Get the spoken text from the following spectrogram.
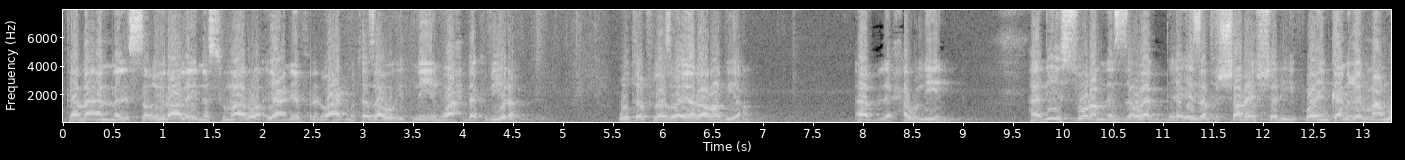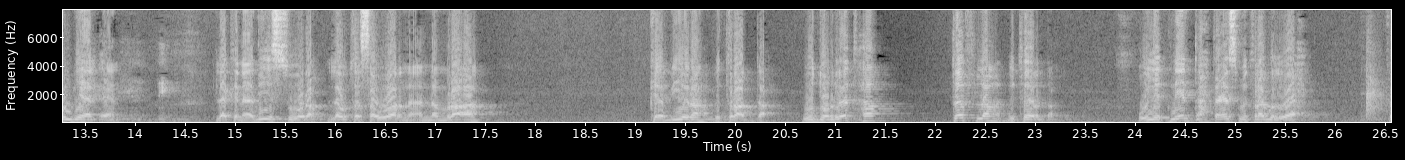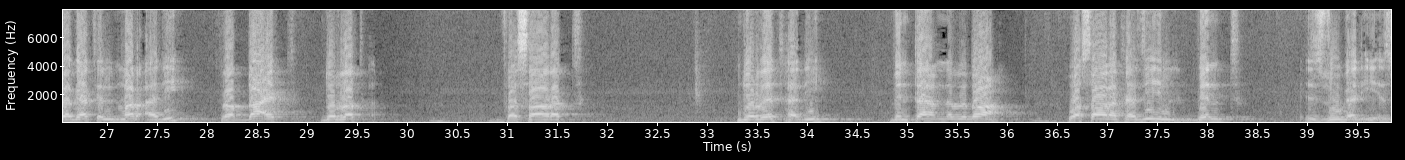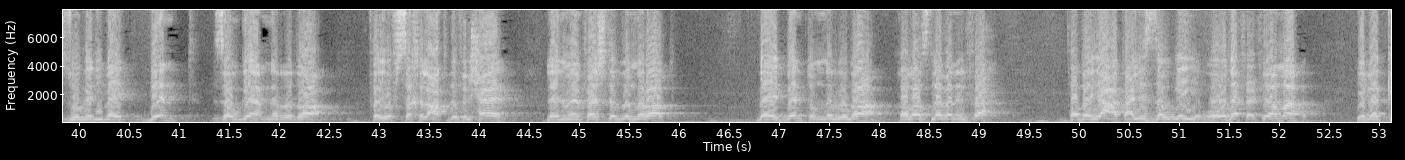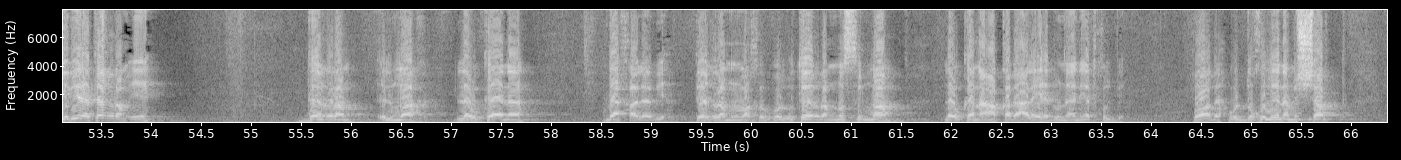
كما أن للصغير عليه نصف مهر يعني افرض واحد متزوج اثنين واحدة كبيرة وطفلة صغيرة رضيعة قبل حولين. هذه الصورة من الزواج جائزة في الشرع الشريف وإن كان غير معمول بها الآن. لكن هذه الصورة لو تصورنا أن امرأة كبيرة بترضع وضرتها طفلة بترضع والاثنين تحت عصمة رجل واحد. فجت المرأة دي رضعت ضرتها فصارت ضرتها دي بنتها من الرضاعة وصارت هذه البنت الزوجة دي الزوجة دي بقت بنت زوجها من الرضاعة فيفسخ العقد في الحال لأن ما ينفعش تفضل مراته. بقت بنته من الرضاعة خلاص لبن الفحم. فضيعت عليه الزوجية وهو دافع فيها مهر. يبقى الكبيرة تغرم إيه؟ تغرم المهر. لو كان دخل بها تغرم المهر كله وتغرم نصف المهر لو كان عقد عليها دون أن يدخل بها. واضح؟ والدخول هنا مش شرط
